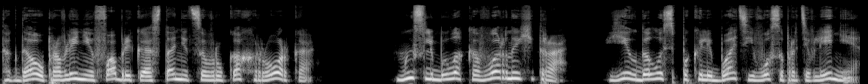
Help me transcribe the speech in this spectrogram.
Тогда управление фабрикой останется в руках Рорка. Мысль была коварна и хитра. Ей удалось поколебать его сопротивление.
